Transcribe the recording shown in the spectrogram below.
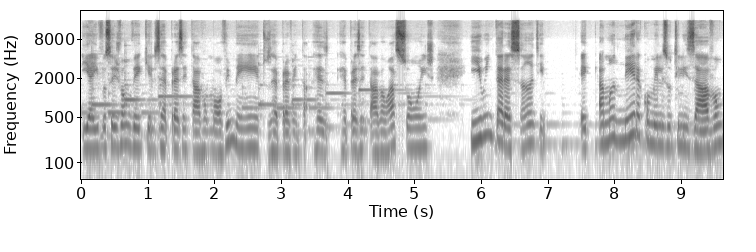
E aí vocês vão ver que eles representavam movimentos, representavam ações. E o interessante a maneira como eles utilizavam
